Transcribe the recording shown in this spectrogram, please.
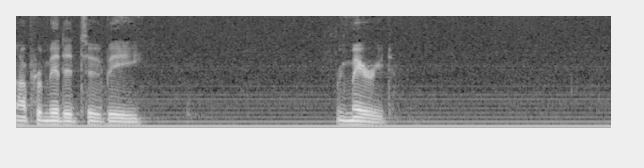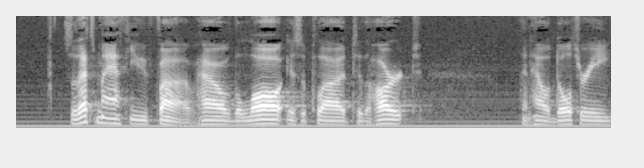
not permitted to be remarried. So that's Matthew 5, how the law is applied to the heart and how adultery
